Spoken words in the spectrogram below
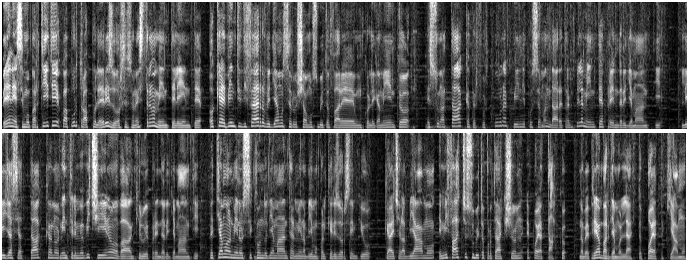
Bene, siamo partiti. Qua purtroppo le risorse sono estremamente lente. Ok, 20 di ferro, vediamo se riusciamo subito a fare un collegamento. Nessuno attacca per fortuna, quindi possiamo andare tranquillamente a prendere diamanti. Lì già si attaccano, mentre il mio vicino va anche lui a prendere diamanti. Aspettiamo almeno il secondo diamante, almeno abbiamo qualche risorsa in più. Ok, ce l'abbiamo. E mi faccio subito protection e poi attacco. Vabbè, prima bardiamo il letto, poi attacchiamo.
